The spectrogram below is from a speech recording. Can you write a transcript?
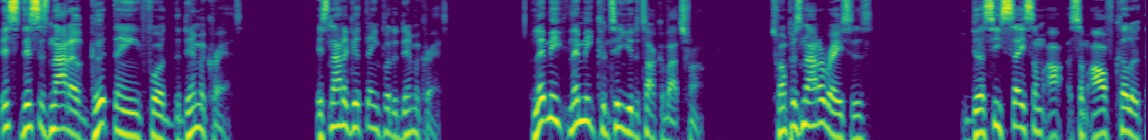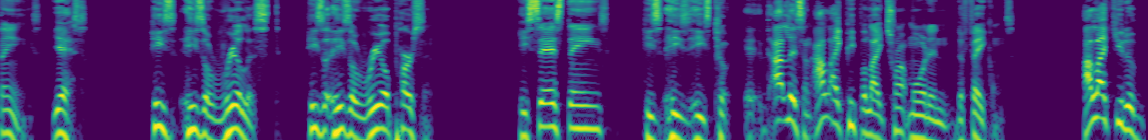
this this is not a good thing for the Democrats. It's not a good thing for the Democrats. Let me let me continue to talk about Trump. Trump is not a racist. Does he say some uh, some off color things? Yes. He's he's a realist. He's a, he's a real person. He says things. He's he's he's. I listen. I like people like Trump more than the fake ones. I like you to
